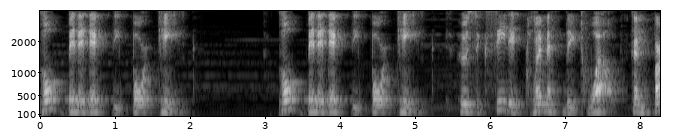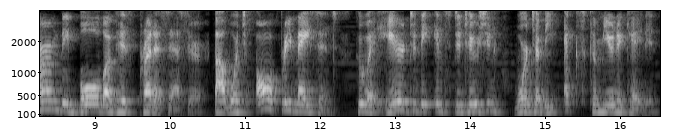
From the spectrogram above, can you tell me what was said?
Pope Benedict XIV. Pope Benedict XIV, who succeeded Clement XII, confirmed the bull of his predecessor by which all Freemasons who adhered to the institution were to be excommunicated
